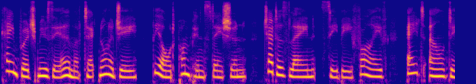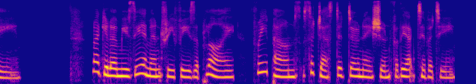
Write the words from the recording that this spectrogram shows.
Cambridge Museum of Technology, the Old Pumping Station, Cheddar's Lane, CB5, 8LD. Regular museum entry fees apply, £3 suggested donation for the activity.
